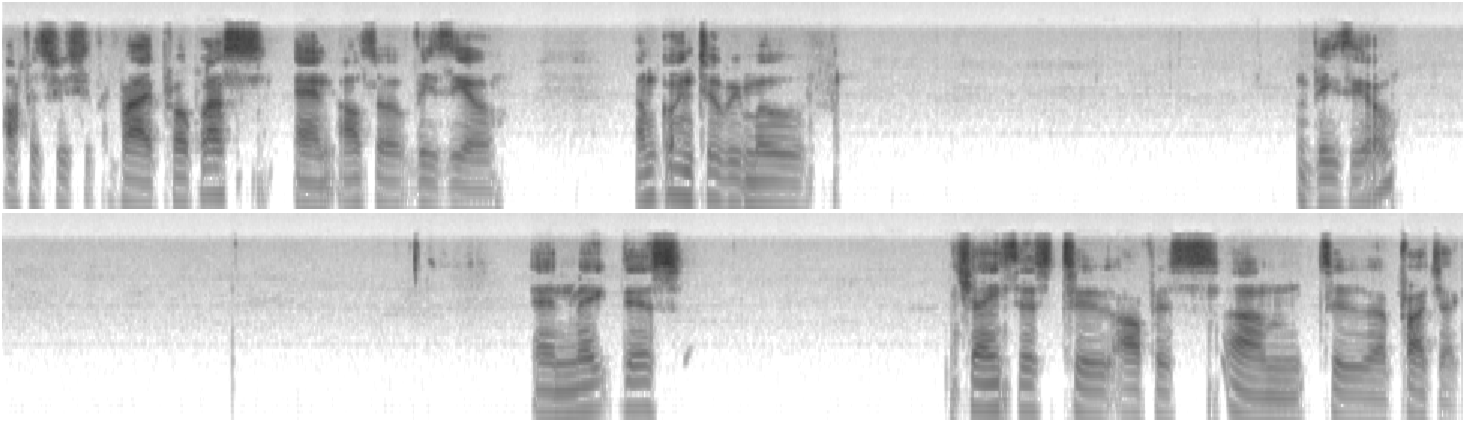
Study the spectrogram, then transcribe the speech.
Office 365 Pro Plus and also Visio. I'm going to remove Visio and make this change this to Office um, to project.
